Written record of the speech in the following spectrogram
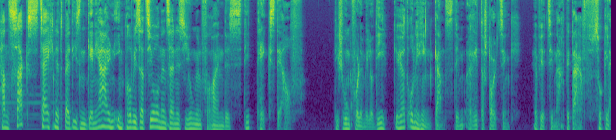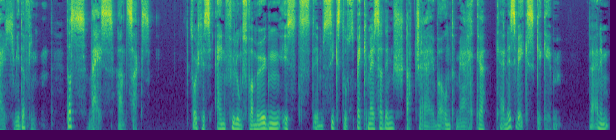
Hans Sachs zeichnet bei diesen genialen Improvisationen seines jungen Freundes die Texte auf. Die schwungvolle Melodie gehört ohnehin ganz dem Ritter Stolzing. Er wird sie nach Bedarf sogleich wiederfinden. Das weiß Hans Sachs. Solches Einfühlungsvermögen ist dem Sixtus Beckmesser, dem Stadtschreiber und Merker, keineswegs gegeben. Bei einem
